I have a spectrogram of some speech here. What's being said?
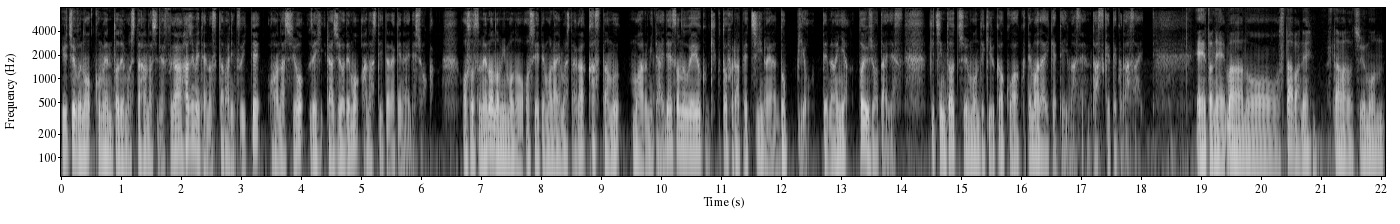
YouTube のコメントでもした話ですが、初めてのスタバについてお話をぜひラジオでも話していただけないでしょうか。おすすめの飲み物を教えてもらいましたが、カスタムもあるみたいで、その上よく聞くとフラペチーノやドッピオってなんやという状態です。きちんと注文できるか怖くてまだいけていません。助けてください。えっ、ー、とね、まあ、あのー、スタバね、スタバの注文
